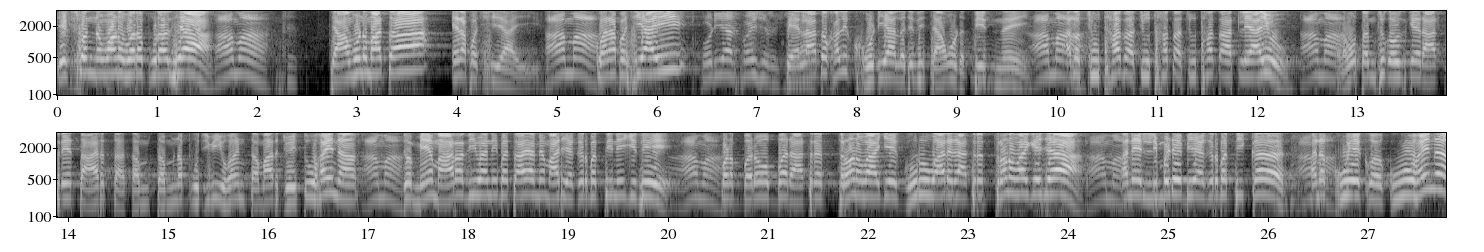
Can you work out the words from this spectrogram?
એકસો નવ્વાણું વર પૂરા થયા. ચામુંડ માતા એના પછી આવી કોના પછી આવી ખોડિયાર પહેલા તો ખાલી ખોડિયાર હતી ચામુંડ હતી જ નહીં. આ તો ચૂથાતા ચૂથાતા ચૂથાતા એટલે આવ્યું હું તને શું કહું છું કે રાત્રે તારતા તમ- તમને પૂજવી હોય ને તમારે જોઈતું હોય ને જો મેં મારા દીવા નહીં બતાવ્યા મેં મારી અગરબત્તી નહીં કીધી. પણ બરોબર રાત્રે ત્રણ વાગે ગુરુવારે રાત્રે ત્રણ વાગે જા. અને લીમડે બે અગરબત્તી કર. અને કુએ કુવો હોય ને.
